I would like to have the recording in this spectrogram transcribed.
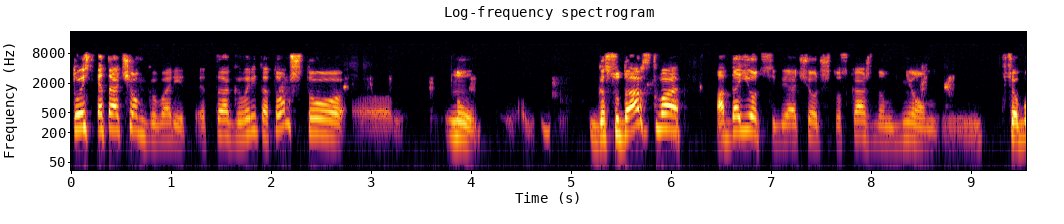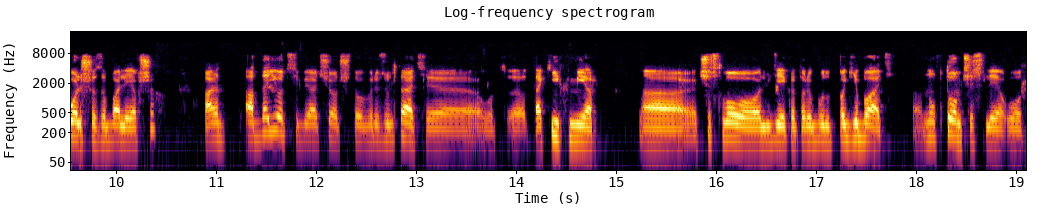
то есть это о чем говорит? Это говорит о том, что э, ну, государство отдает себе отчет, что с каждым днем все больше заболевших, а отдает себе отчет, что в результате э, вот э, таких мер э, число людей, которые будут погибать, ну, в том числе от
